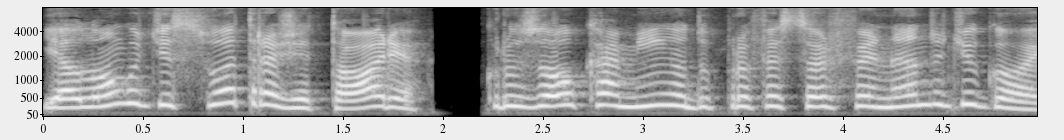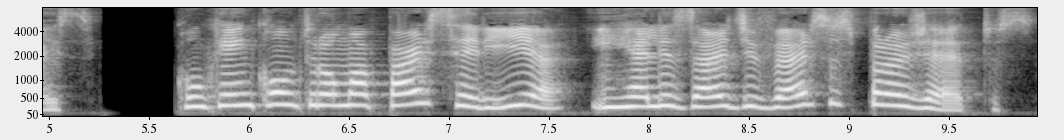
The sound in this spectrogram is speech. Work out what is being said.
e, ao longo de sua trajetória, cruzou o caminho do professor Fernando de Góes, com quem encontrou uma parceria em realizar diversos projetos,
